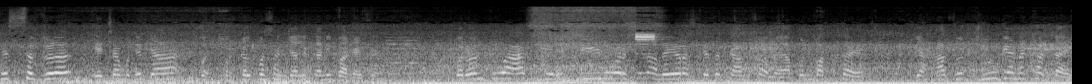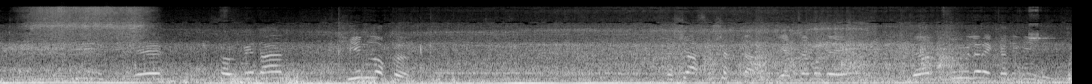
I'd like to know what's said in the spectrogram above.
हे सगळं याच्यामध्ये त्या ब- प्रकल्प संचालकांनी बघायचं आहे. परंतु आज गेली तीन वर्ष झालं हे रस्त्याचं काम चालू आहे. आपण बघताय की हा जो जीव घेणा खड्डा आहे हे संवेदनहीन लोक कसे असू शकतात? याच्यामध्ये जर टू व्हीलर एखादी गेली टू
